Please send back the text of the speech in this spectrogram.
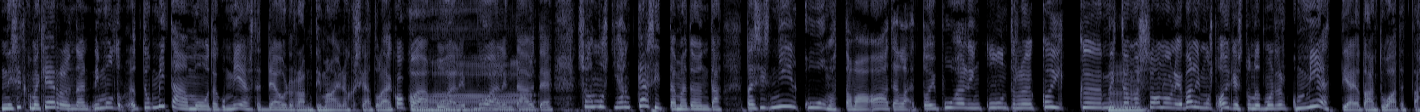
Niin sitten kun mä kerroin tämän, niin mulla tuu mitään muuta kuin miesten deodoranttimainoksia tulee koko ajan puhelin, puhelin täyteen. Se on musta ihan käsittämätöntä. Tai siis niin kuumottavaa ajatella, että toi puhelin kuuntelee kaikkea, mitä mm. mä sanon. Ja väliin musta oikeasti tuntuu, että mun ei kuin miettiä jotain tuotetta,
